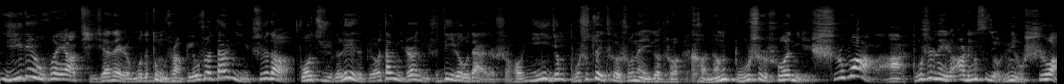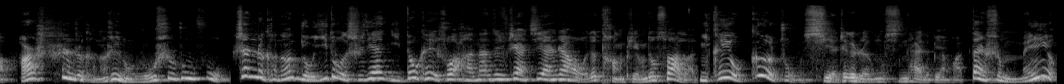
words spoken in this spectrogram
一定会要体现在人物的动作上。比如说，当你知道，我举个例子，比如当你知道你是第六代的时候，你已经不是最特殊那一个的时候，可能不是说你失望。了啊，不是那个二零四九的那种失望，而甚至可能是一种如释重负，甚至可能有一度的时间，你都可以说啊，那就这样，既然这样，我就躺平就算了。你可以有各种写这个人物心态的变化，但是没有。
